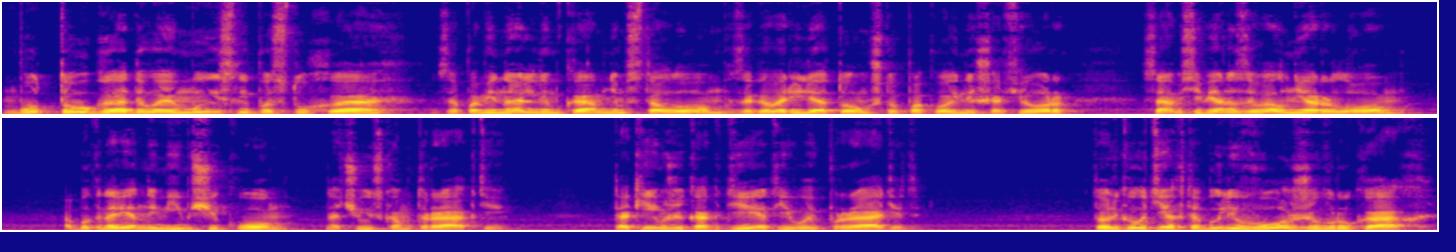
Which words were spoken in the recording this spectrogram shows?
Будто угадывая мысли пастуха, за поминальным камнем столом заговорили о том, что покойный шофер сам себя называл не орлом, обыкновенным ямщиком на Чуйском тракте, таким же, как дед его и прадед. Только у тех-то были вожжи в руках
